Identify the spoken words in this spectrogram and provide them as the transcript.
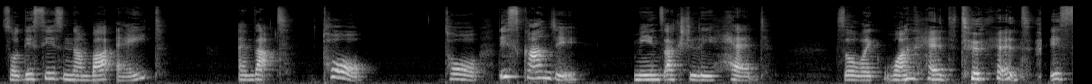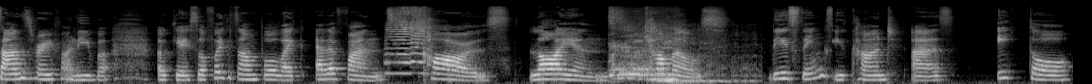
So this is number eight, and that to, to. This kanji means actually head. So like one head, two heads. It sounds very funny, but okay. So for example, like elephants, cars, lions, camels. These things you count as ito,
